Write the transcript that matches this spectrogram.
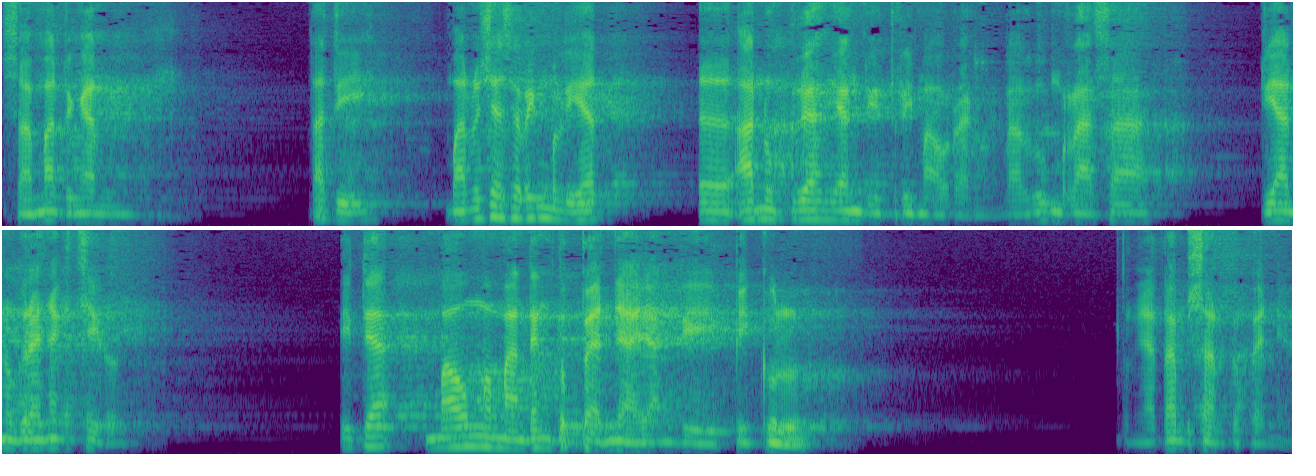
sama dengan tadi manusia sering melihat eh, anugerah yang diterima orang lalu merasa dia anugerahnya kecil. Tidak mau memandang bebannya yang dipikul. Ternyata besar bebannya.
